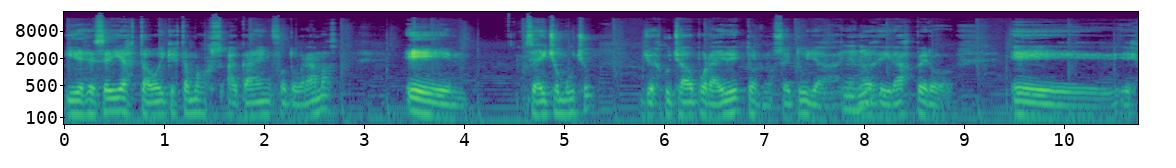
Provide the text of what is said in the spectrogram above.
y desde ese día hasta hoy que estamos acá en fotogramas, eh, se ha dicho mucho. Yo he escuchado por ahí, Víctor, no sé tú, ya, ya Ujú. nos dirás, pero eh,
